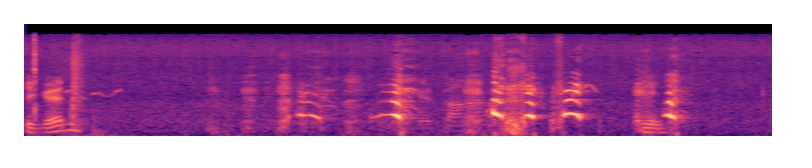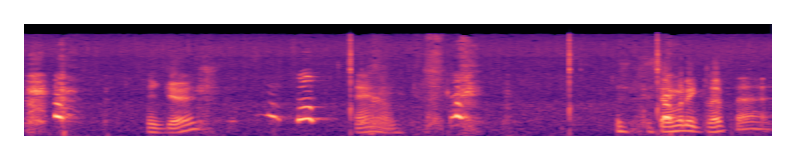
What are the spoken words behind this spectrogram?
You good? You, you good? Damn. Did somebody clip that?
